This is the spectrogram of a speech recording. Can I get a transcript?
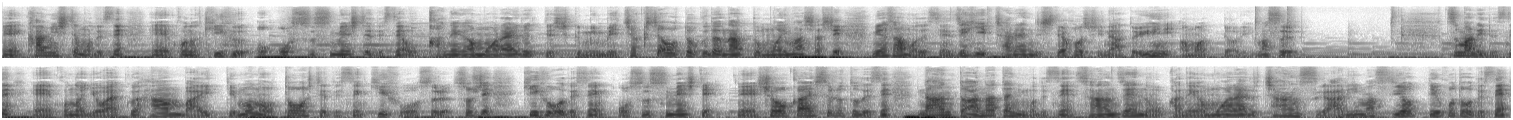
えー、加味してもですね、えー、この寄付をお勧めしてですね、お金がもらえるって仕組みめちゃくちゃお得だなと思いましたし、皆さんもですね、ぜひチャレンジしてほしいなというふうに思っております。つまりですね、えー、この予約販売っていうものを通してですね、寄付をする。そして寄付をですね、お勧めして、えー、紹介するとですね、なんとあなたにもですね、3000のお金がもらえるチャンスがありますよっていうことをですね、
